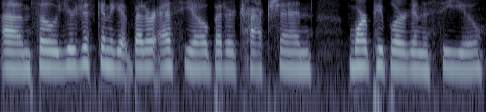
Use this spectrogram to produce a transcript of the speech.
Um, so you're just going to get better seo better traction. More people are going to see you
